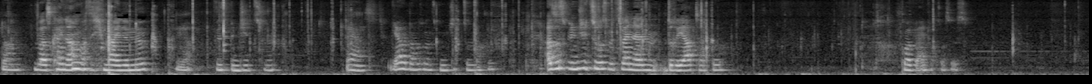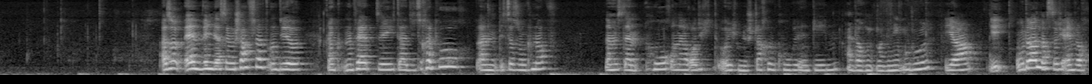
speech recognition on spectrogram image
dann. Du hast keine Ahnung, was ich meine, ne? Ja. Fürs Binjitsu. Ernst. Ja, da muss man das Binjitsu machen. Also das Binjitsu ist mit zwei einer Drehattacke. Guck mal, wie einfach das ist. Also, ähm, wenn ihr das dann geschafft habt und ihr dann, dann fährt sich da die Treppe hoch, dann ist da so ein Knopf. Dann ist dann hoch und dann rollt euch eine Stachelkugel entgegen. Einfach mit Magnetmodul. Ja, ihr- oder lasst euch einfach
